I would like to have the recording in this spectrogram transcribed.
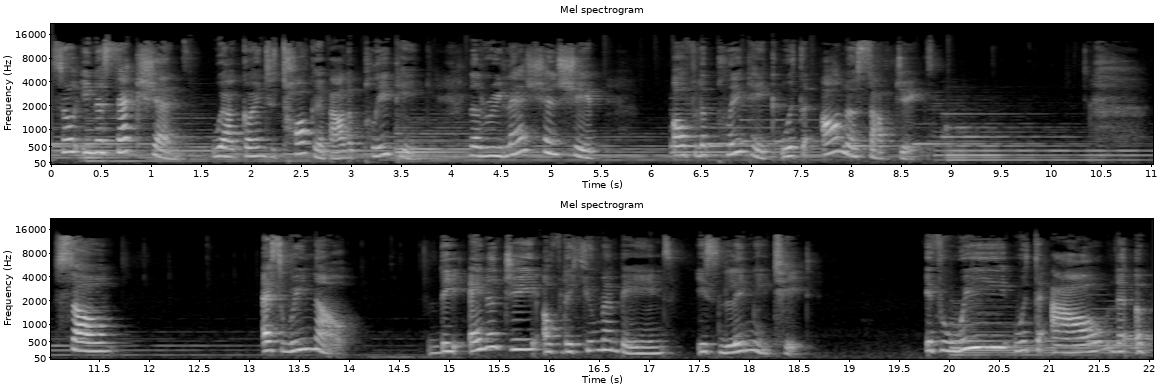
So in the section, we are going to talk about the politic, the relationship of the politic with the other subjects. So, as we know, the energy of the human beings is limited. If we, without the,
